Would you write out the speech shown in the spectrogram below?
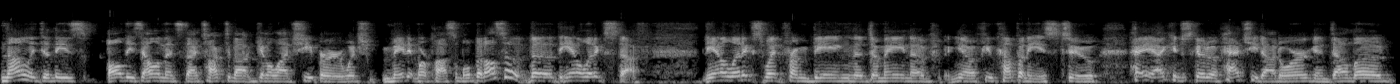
not only did these all these elements that I talked about get a lot cheaper, which made it more possible, but also the the analytics stuff the analytics went from being the domain of you know a few companies to hey i can just go to apache.org and download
